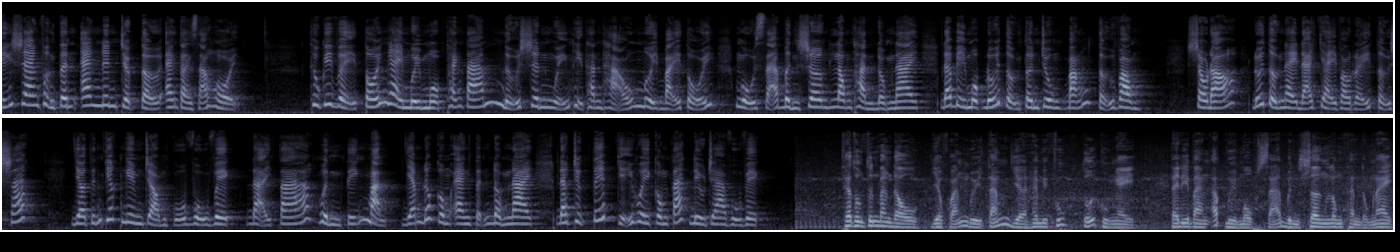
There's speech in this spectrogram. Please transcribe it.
Chuyển sang phần tin an ninh trật tự an toàn xã hội. Thưa quý vị, tối ngày 11 tháng 8, nữ sinh Nguyễn Thị Thanh Thảo, 17 tuổi, ngụ xã Bình Sơn, Long Thành, Đồng Nai, đã bị một đối tượng tên Trung bắn tử vong. Sau đó, đối tượng này đã chạy vào rẫy tự sát. Do tính chất nghiêm trọng của vụ việc, Đại tá Huỳnh Tiến Mạnh, Giám đốc Công an tỉnh Đồng Nai, đã trực tiếp chỉ huy công tác điều tra vụ việc. Theo thông tin ban đầu, vào khoảng 18 giờ 20 phút tối cùng ngày, tại địa bàn ấp 11 xã Bình Sơn, Long Thành, Đồng Nai,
